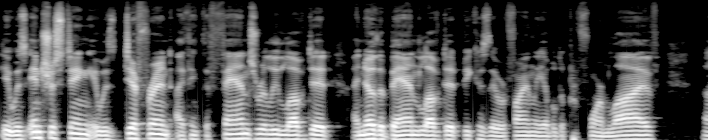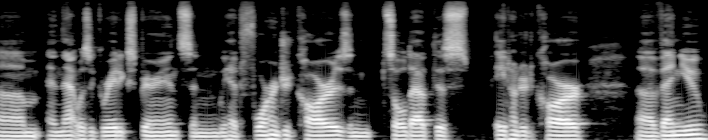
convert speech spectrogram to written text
it was interesting. It was different. I think the fans really loved it. I know the band loved it because they were finally able to perform live. Um, and that was a great experience. And we had 400 cars and sold out this 800 car uh, venue.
